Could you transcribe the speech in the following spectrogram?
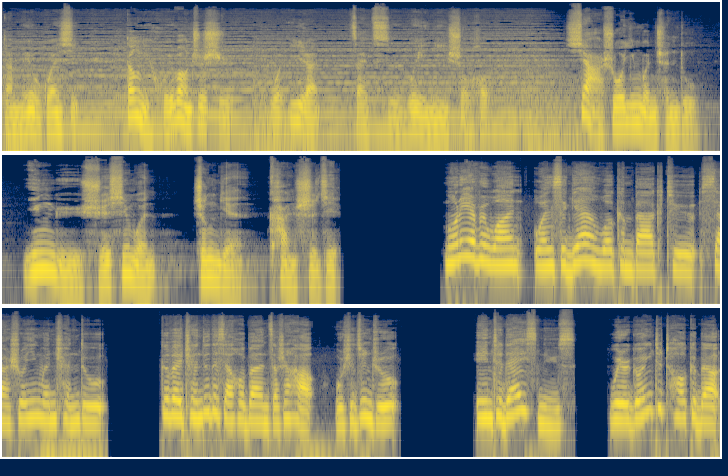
但没有关系。当你回望之时，我依然在此为你守候。夏说英文晨读，英语学新闻，睁眼看世界。Morning, everyone. Once again, welcome back to 夏说英文晨读。各位晨读的小伙伴，早上好，我是俊竹。In today's news, we're going to talk about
